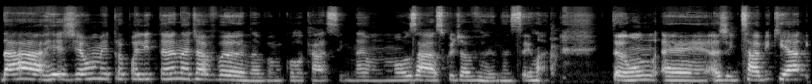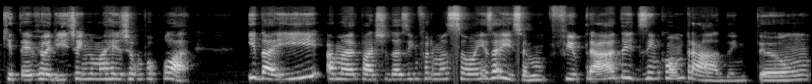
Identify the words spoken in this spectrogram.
da região metropolitana de Havana, vamos colocar assim, né, um Osasco de Havana, sei lá. Então, é, a gente sabe que, a, que teve origem numa região popular. E daí, a maior parte das informações é isso, é filtrada e desencontrada. Então,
